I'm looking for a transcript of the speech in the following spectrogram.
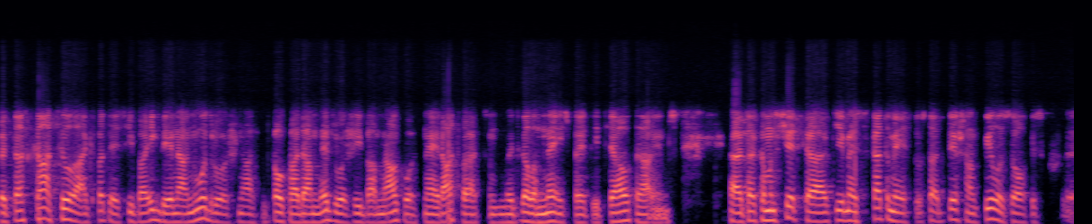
Bet tas, kā cilvēki patiesībā ikdienā nodrošinās par kaut kādām nedrošībām nākotnē, ir atvērts un līdz galam neizpētīts jautājums. Tā kā man šķiet, ka, ja mēs skatāmies uz tādu tiešām filozofisku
